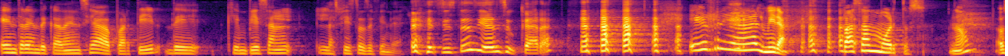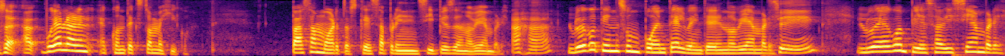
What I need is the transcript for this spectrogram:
entra en decadencia a partir de que empiezan las fiestas de fin de año. si ustedes vieran su cara. es real. Mira, pasan muertos, ¿no? O sea, voy a hablar en contexto a México. Pasan muertos, que es a principios de noviembre. Ajá. Luego tienes un puente el 20 de noviembre. Sí. Luego empieza diciembre.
